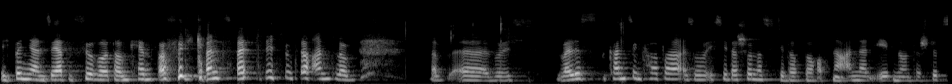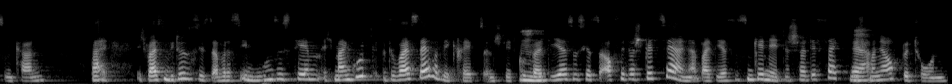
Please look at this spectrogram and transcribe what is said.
Ich bin ja ein sehr Befürworter und Kämpfer für die ganzheitliche Behandlung. Ich hab, äh, also ich, weil das, du kannst den Körper, also ich sehe das schon, dass ich den doch noch auf einer anderen Ebene unterstützen kann. Weil ich weiß nicht, wie du das siehst, aber das Immunsystem, ich meine, gut, du weißt selber, wie Krebs entsteht. Gut, mhm. bei dir ist es jetzt auch wieder speziell. Ne? Bei dir ist es ein genetischer Defekt, muss ja. man ja auch betonen.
